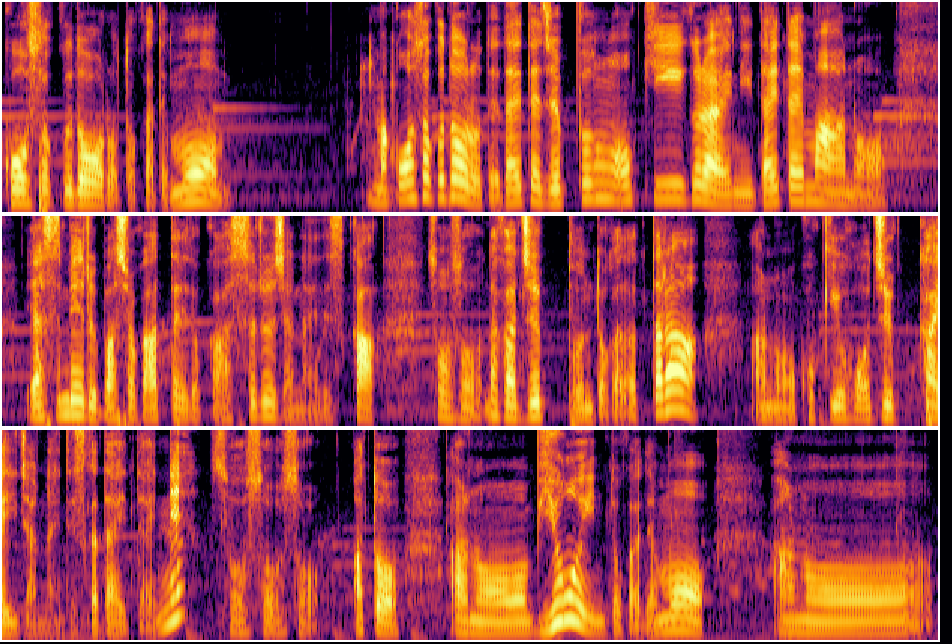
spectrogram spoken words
高速道路とかでも、まあ、高速道路って大体10分おきぐらいに大体まああの休める場所があったりとかするじゃないですか。そうそう。だから10分とかだったらあの呼吸法10回じゃないですか。大体ね。そうそうそう。あとあの美容院とかでもあの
